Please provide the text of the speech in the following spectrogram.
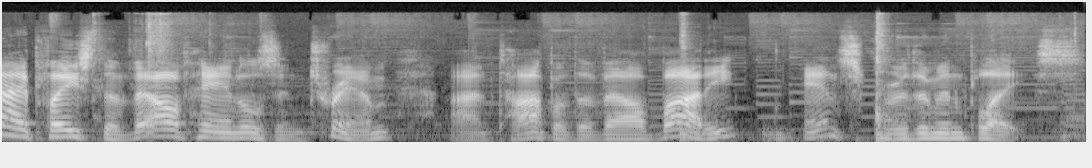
I place the valve handles and trim on top of the valve body and screw them in place.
